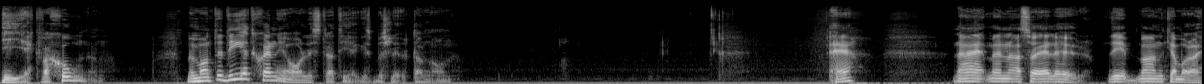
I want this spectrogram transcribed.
i ekvationen. Men var inte det ett genialiskt strategiskt beslut av någon? Äh? Nej, men alltså, eller hur? Det, man kan bara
